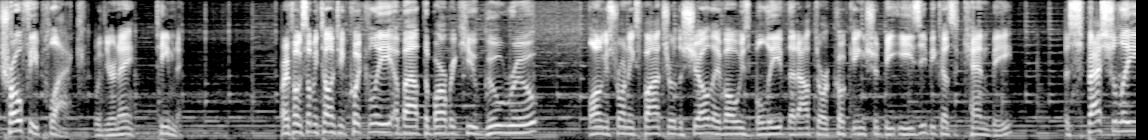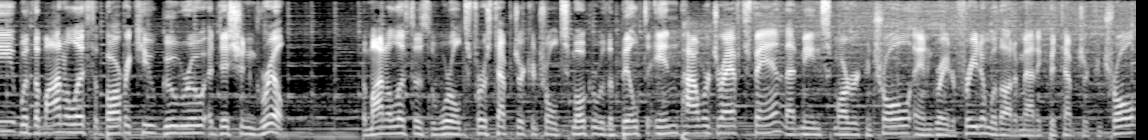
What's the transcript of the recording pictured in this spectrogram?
trophy plaque with your name, team name. Right, folks, let me talk to you quickly about the Barbecue Guru, longest running sponsor of the show. They've always believed that outdoor cooking should be easy because it can be, especially with the Monolith Barbecue Guru Edition grill. The Monolith is the world's first temperature controlled smoker with a built in power draft fan. That means smarter control and greater freedom with automatic pit temperature control.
